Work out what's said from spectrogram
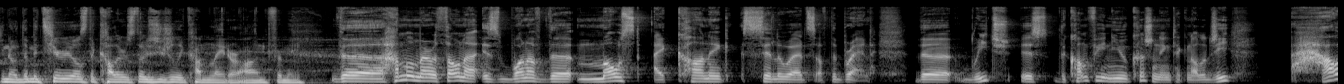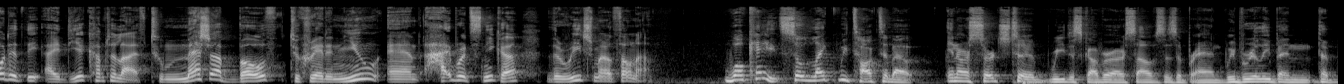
you know the materials the colors those usually come later on for me the Hummel Marathona is one of the most iconic silhouettes of the brand. The Reach is the comfy new cushioning technology. How did the idea come to life to mesh up both to create a new and hybrid sneaker, the Reach Marathona? Well, okay, so like we talked about, in our search to rediscover ourselves as a brand, we've really been the,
